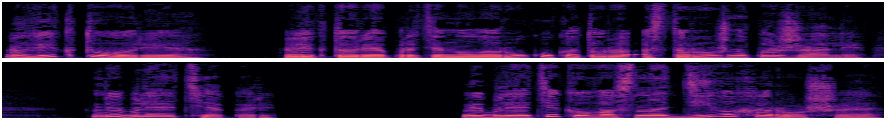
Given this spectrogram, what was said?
«Виктория». Виктория протянула руку, которую осторожно пожали. «Библиотекарь». «Библиотека у вас на диво хорошая».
